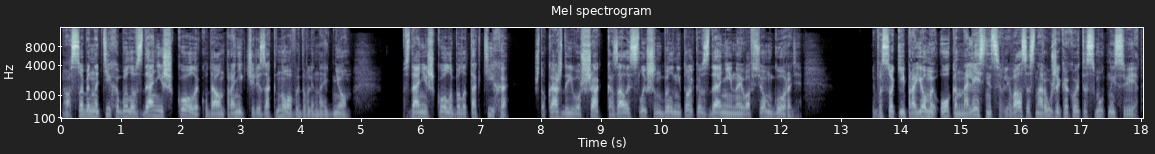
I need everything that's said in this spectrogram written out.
Но особенно тихо было в здании школы, куда он проник через окно, выдавленное днем. В здании школы было так тихо, что каждый его шаг, казалось, слышен был не только в здании, но и во всем городе — в высокие проемы окон на лестнице вливался снаружи какой-то смутный свет.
